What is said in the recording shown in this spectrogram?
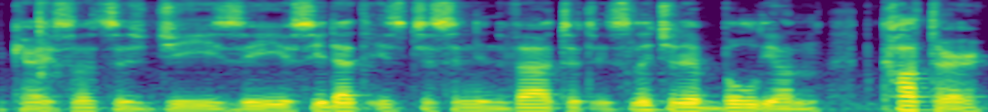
okay, so this is GZ, you see that it's just an inverted, it's literally a boolean cutter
